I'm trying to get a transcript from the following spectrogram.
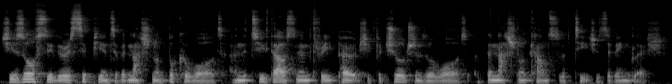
She is also the recipient of a National Book Award and the 2003 Poetry for Children's Award of the National Council of Teachers of English.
